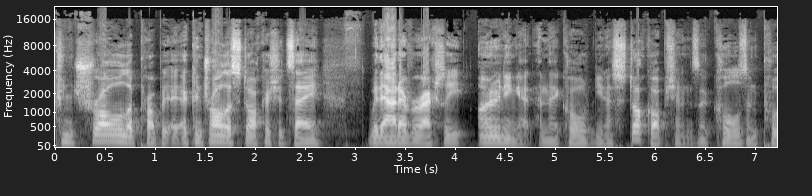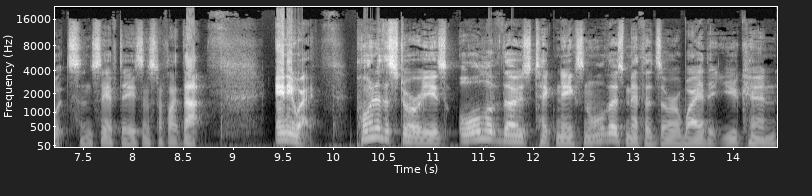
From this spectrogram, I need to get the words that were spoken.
control a property a control a stock I should say without ever actually owning it and they're called you know stock options uh, calls and puts and CFDs and stuff like that anyway Point of the story is all of those techniques and all those methods are a way that you can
